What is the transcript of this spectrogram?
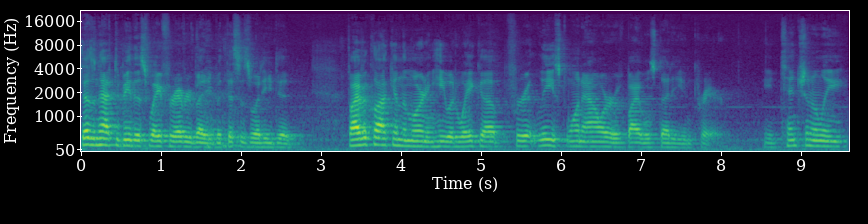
Doesn't have to be this way for everybody, but this is what he did. Five o'clock in the morning, he would wake up for at least one hour of Bible study and prayer. He intentionally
